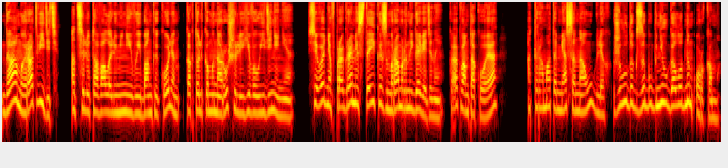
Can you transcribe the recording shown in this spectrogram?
«Да, мы рад видеть», — отсалютовал алюминиевой банкой Колин, как только мы нарушили его уединение. «Сегодня в программе стейк из мраморной говядины. Как вам такое?» От аромата мяса на углях желудок забубнил голодным орком.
